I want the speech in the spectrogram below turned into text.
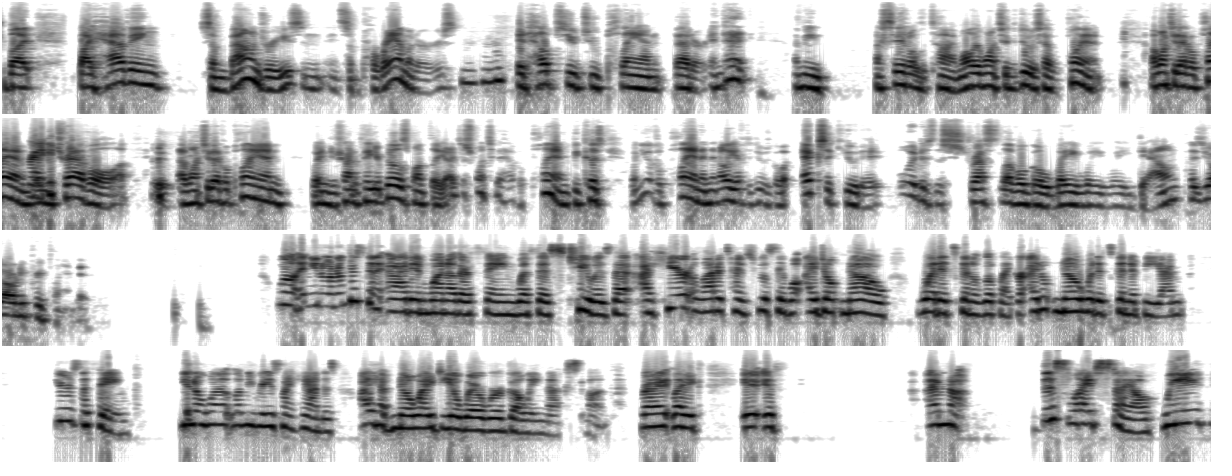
But by having some boundaries and, and some parameters, mm-hmm. it helps you to plan better. And that, I mean, I say it all the time. All I want you to do is have a plan. I want you to have a plan right. when you travel. I want you to have a plan when you're trying to pay your bills monthly. I just want you to have a plan because when you have a plan and then all you have to do is go execute it, boy, does the stress level go way, way, way down because you already pre planned it. Well, and you know, and I'm just going to add in one other thing with this too is that I hear a lot of times people say, "Well, I don't know what it's going to look like or I don't know what it's going to be." I'm Here's the thing you know what, let me raise my hand is I have no idea where we're going next month, right? Like if I'm not this lifestyle, we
